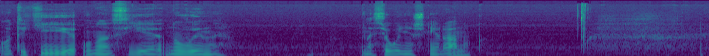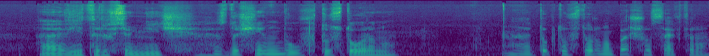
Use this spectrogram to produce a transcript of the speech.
Отакі у нас є новини на сьогоднішній ранок. Вітер всю ніч з дощем дув в ту сторону, е, тобто в сторону першого сектора.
